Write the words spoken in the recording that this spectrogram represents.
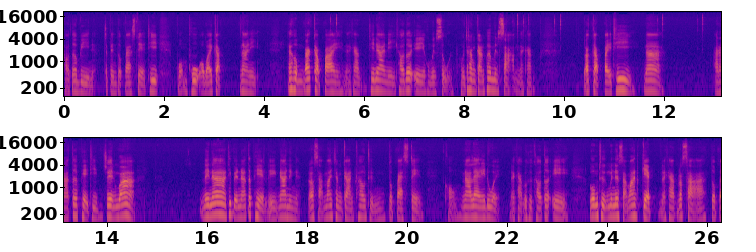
counter B เนี่ยจะเป็นตัวแปร state ที่ผมผูกเอาไว้กับหน้านี้ ถ้าผมแบ็กกลับไปนะครับที่หน้านี้ counter A ยังคงเป็น 0 ผมจะทำการเพิ่มเป็น 3 นะครับ แล้วกลับไปที่หน้า another page ที่จะเห็นว่าในหน้าที่เป็น another page หรืออีกหน้าหนึ่งเนี่ยเราสามารถทำการเข้าถึงตัวแปร state ของหน้าแรกได้ด้วยนะครับ ก็คือ counter A รวมถึงมันยังสามารถเก็บนะครับรักษาตัวแปร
